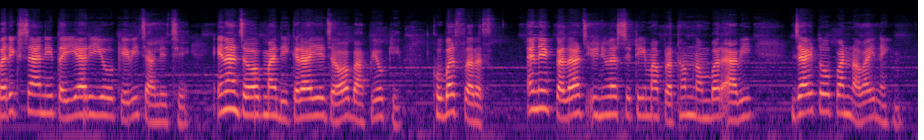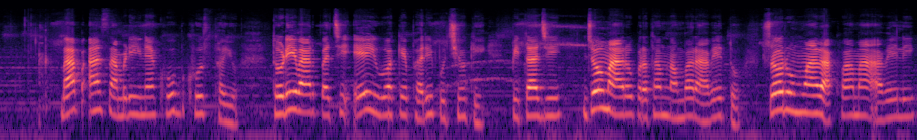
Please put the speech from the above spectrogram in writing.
પરીક્ષાની તૈયારીઓ કેવી ચાલે છે? એના જવાબમાં દીકરાએ જવાબ આપ્યો કે, ખૂબ જ સરસ. અને કદાચ યુનિવર્સિટીમાં પ્રથમ નંબર આવી જાય તો પણ નવાય નહીં. બાપ આ સાંભળીને ખૂબ ખુશ થયો. થોડી વાર પછી એ યુવકે ફરી પૂછ્યું કે, પિતાજી, જો મારો પ્રથમ નંબર આવે તો શોરૂમમાં રાખવામાં આવેલી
